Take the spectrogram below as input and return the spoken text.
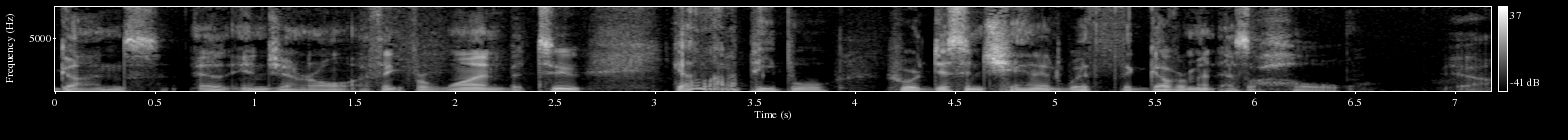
guns uh, in general. I think for one, but two, you got a lot of people who are disenchanted with the government as a whole yeah.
